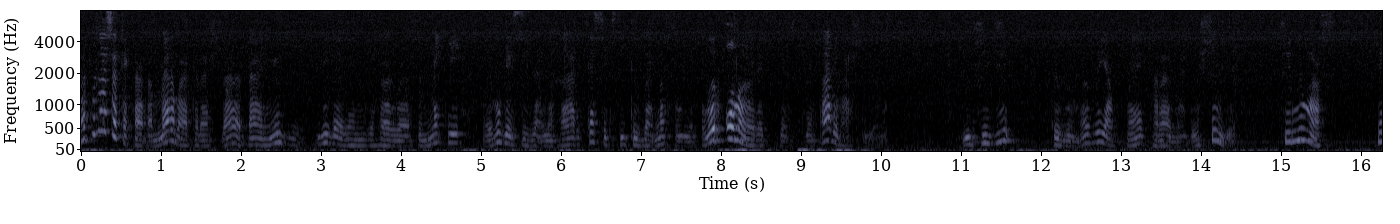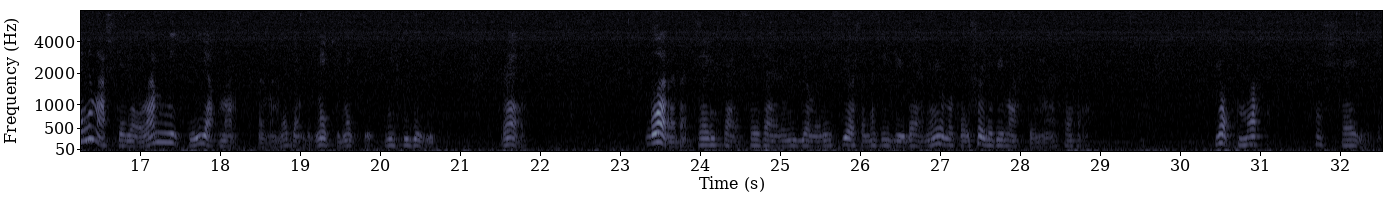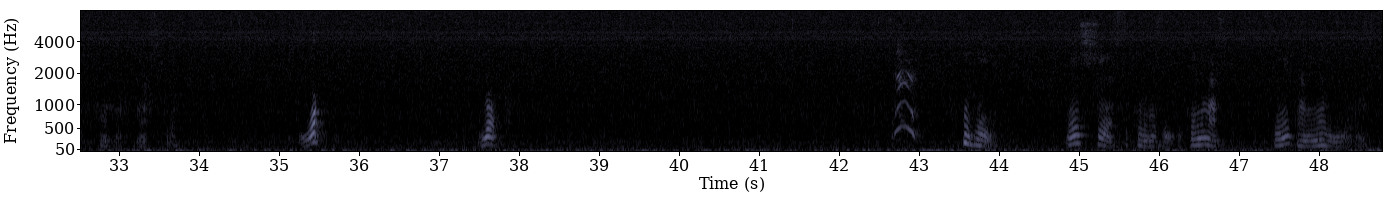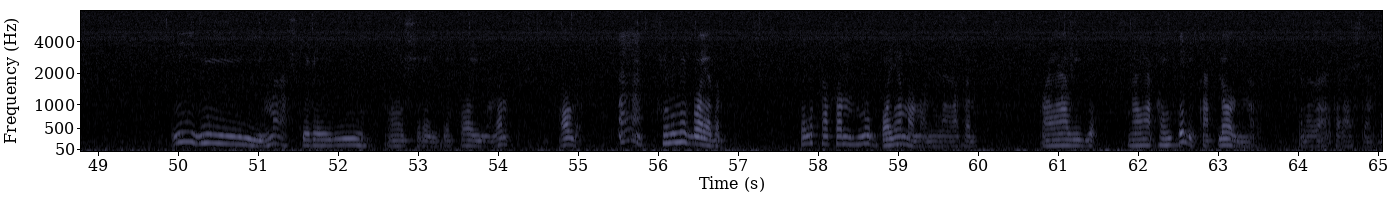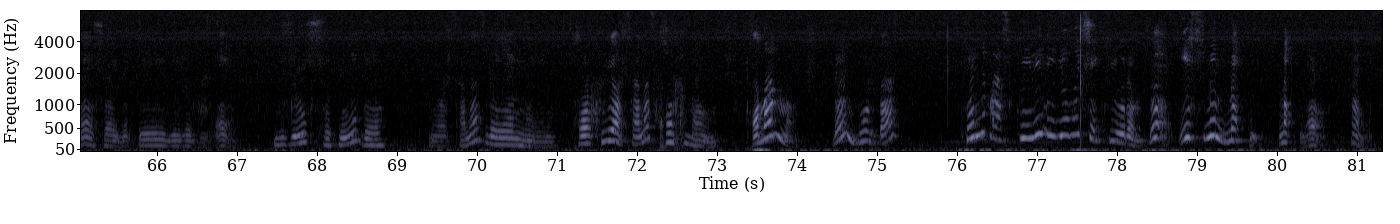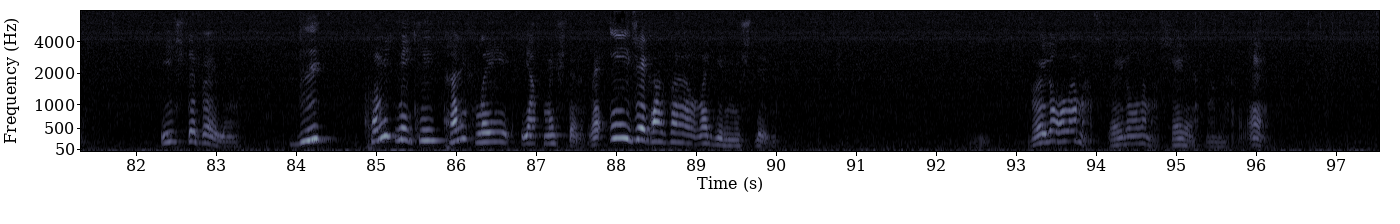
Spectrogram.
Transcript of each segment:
Hepinize tekrardan merhaba arkadaşlar. Ben yüz, evrenci Herversin Meki ve bugün sizlerle harika seksi kızlar nasıl yapılır onu öğreteceğiz. Hadi başlayalım. Üçüncü kızımızı yapmaya karar verdim. Şimdi kendi mas kendi maskeli olan Mickey'i yapmam zamanı geldi. Mickey, Mickey, Mickey değil. Ve bu arada Cenkler, Secer'in videoları istiyorsanız videoyu beğenmeyi unutmayın. Şöyle bir maskem var. Yok mas şey maske. Yok. Ve şurası kırmızıydı. Kendi maske. Seni tanıyabiliyorum. İyi maske baby. Ve şurayı da boyayalım. Oldu. Aa, kendimi boyadım. Benim kafamı boyamamam lazım. Bayağı video, bayağı paint'te dikkatli olmalısınız arkadaşlar. Ve şöyle bir yüzü var. Evet. Yüzümün şeklini beğenmiyorsanız beğenmeyin. Korkuyorsanız korkmayın. Tamam mı? Ben burada kendi maskeli videomu çekiyorum. Ve ismim Mekki. Mekki evet. Her. İşte böyle. Büyük komik Mekki Kalifla'yı yapmıştır. Ve iyice gazava girmiştir. Böyle olamaz. Böyle olamaz. Şöyle yapmam lazım. Evet.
